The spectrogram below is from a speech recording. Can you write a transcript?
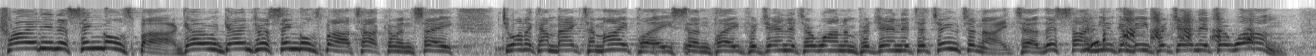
Try it in a singles bar. Go go into a singles bar, Tucker, and say, do you want to come back to my place and play progenitor one and progenitor two tonight? Uh, this time you can be progenitor one.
